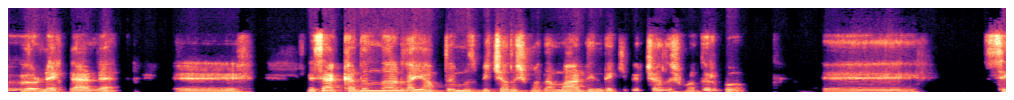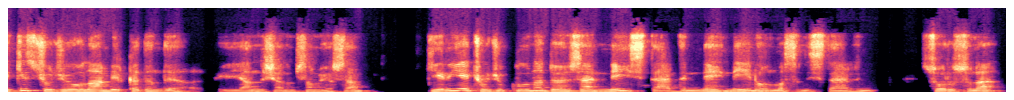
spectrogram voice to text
örneklerle. Ee, mesela kadınlarla yaptığımız bir çalışmada Mardin'deki bir çalışmadır bu. Ee, sekiz çocuğu olan bir kadındı yanlış anımsamıyorsam geriye çocukluğuna dönsen ne isterdin, ne, neyin olmasını isterdin sorusuna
